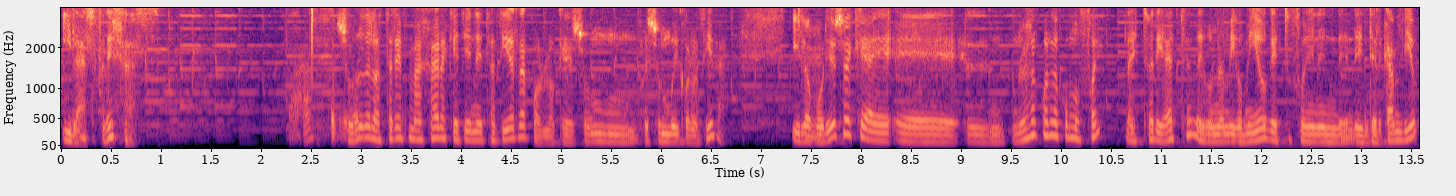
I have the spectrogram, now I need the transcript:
y las fresas. Ajá. Es uno de los tres manjares que tiene esta tierra, por lo que son, son muy conocidas. Y lo Mm. curioso es que eh, el- no recuerdo cómo fue la historia esta de un amigo mío que esto fue en- de, de intercambio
